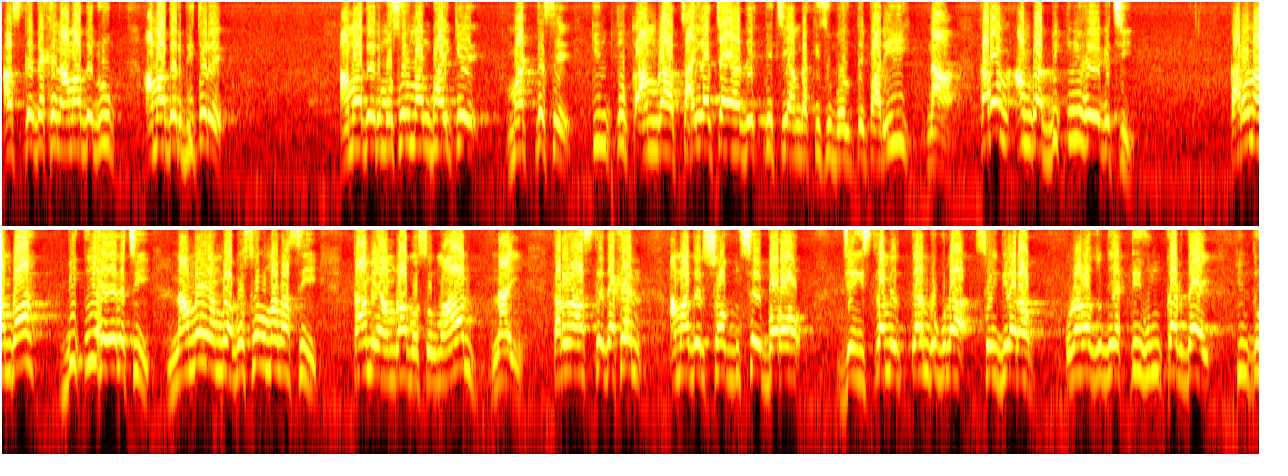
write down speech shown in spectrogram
আজকে দেখেন আমাদের রূপ, আমাদের ভিতরে, আমাদের মুসলমান ভাইকে মারতেছে, কিন্তু আমরা চাইয়া চাইয়া দেখতেছি আমরা কিছু বলতে পারি না। কারণ আমরা বিক্রি হয়ে গেছি। কারণ আমরা বিক্রি হয়ে গেছি। নামে আমরা মুসলমান আছি, কামে আমরা মুসলমান নাই। কারণ আজকে দেখেন, আমাদের সবচেয়ে বড় যে ইসলামের কেন্দ্রগুলা সৌদি আরব, ওনারা যদি একটি হুঙ্কার দেয়, কিন্তু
